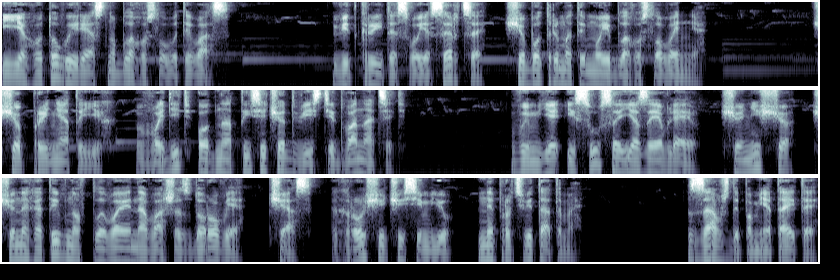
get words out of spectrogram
і я готовий рясно благословити вас. Відкрийте своє серце, щоб отримати мої благословення. Щоб прийняти їх, введіть 1212. В ім'я Ісуса я заявляю, що ніщо, що негативно впливає на ваше здоров'я, час, гроші чи сім'ю, не процвітатиме. Завжди пам'ятайте,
